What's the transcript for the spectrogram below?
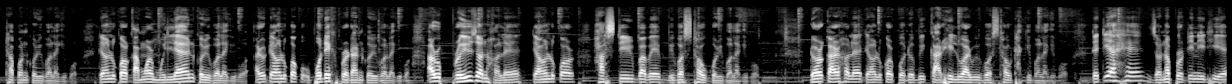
উত্থাপন কৰিব লাগিব। তেওঁলোকৰ কামৰ মূল্যায়ন কৰিব লাগিব আৰু তেওঁলোকক উপদেশ প্ৰদান কৰিব লাগিব আৰু প্ৰয়োজন হ'লে তেওঁলোকৰ শাস্তিৰ বাবে ব্যৱস্থাও কৰিব লাগিব। দৰকাৰ হ'লে তেওঁলোকৰ পদবী কাঢ়ি লোৱাৰ ব্যৱস্থাও থাকিব লাগিব। তেতিয়াহে জনপ্ৰতিনিধিয়ে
